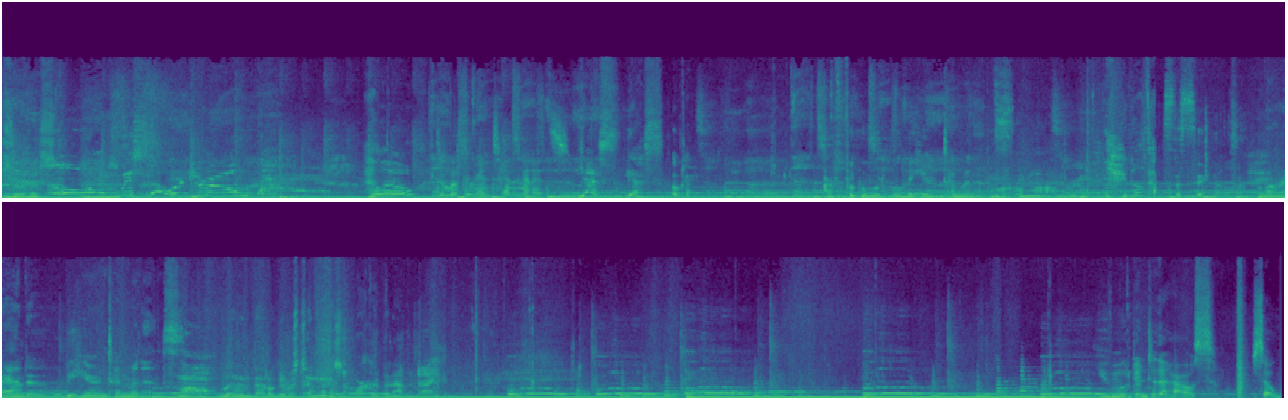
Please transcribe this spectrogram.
service. Oh, I wish that were true. Hello? Delivery in 10 minutes. Yes, yes, okay. Our food will be here in 10 minutes. I'm not hungry. You know that's the signal. Miranda will be here in 10 minutes. Well, then that'll give us 10 minutes to work up an appetite. You've moved into the house, so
